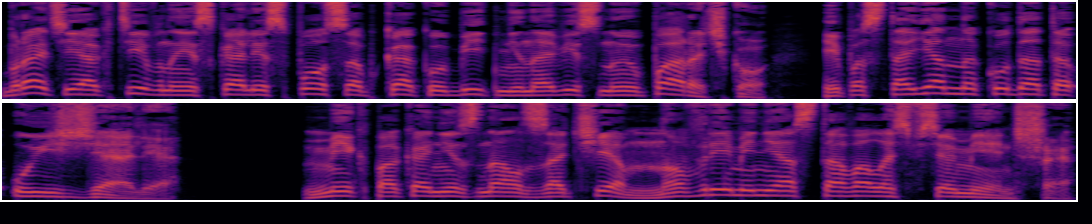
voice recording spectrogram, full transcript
Братья активно искали способ, как убить ненавистную парочку, и постоянно куда-то уезжали. Мик пока не знал зачем, но времени оставалось все меньше,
